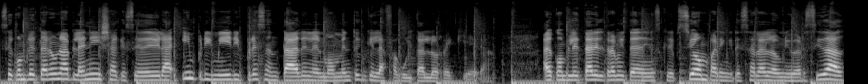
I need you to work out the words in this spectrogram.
se completará una planilla que se deberá imprimir y presentar en el momento en que la facultad lo requiera. Al completar el trámite de inscripción para ingresar a la universidad,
